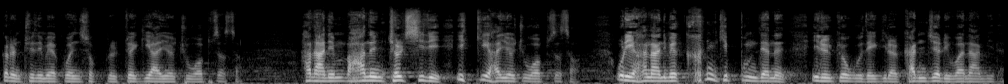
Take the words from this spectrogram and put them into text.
그런 주님의 권속들 되게 하여 주옵소서. 하나님 많은 결실이 있게 하여 주옵소서. 우리 하나님의 큰 기쁨 되는 일교구 되기를 간절히 원합니다.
